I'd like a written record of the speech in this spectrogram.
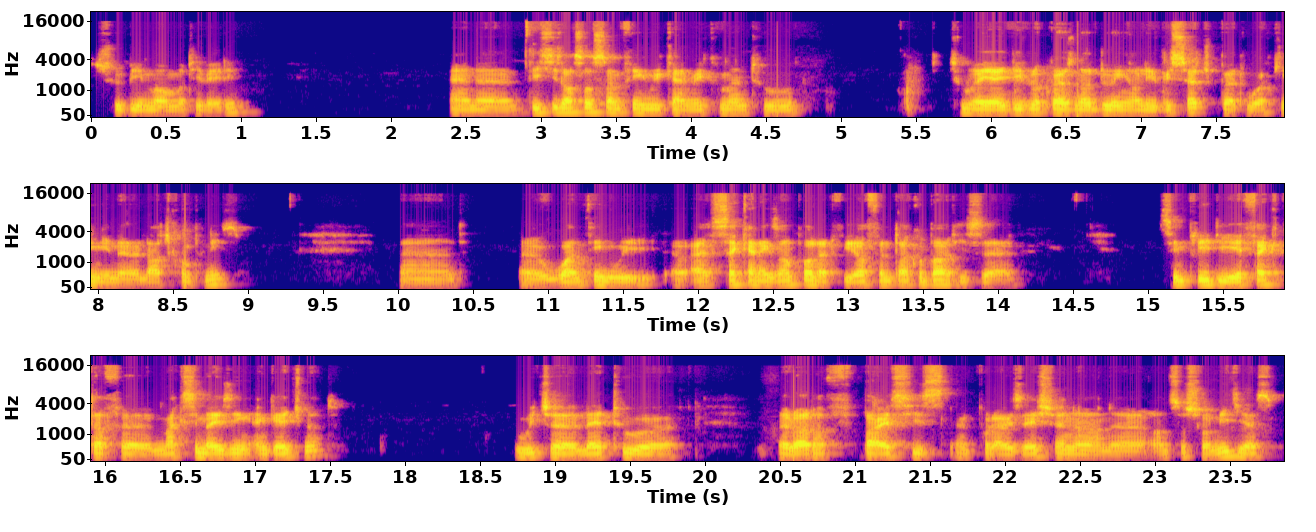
should be more motivated. And this is also something we can recommend to to AI developers not doing only research but working in large companies. And uh, one thing we, a second example that we often talk about is uh, simply the effect of uh, maximizing engagement, which uh, led to uh, a lot of biases and polarization on uh, on social medias.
